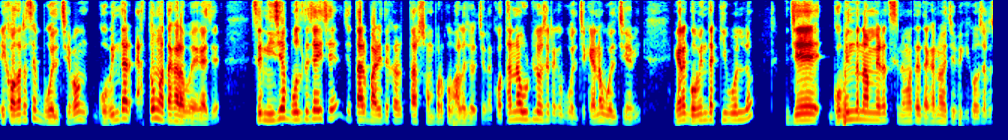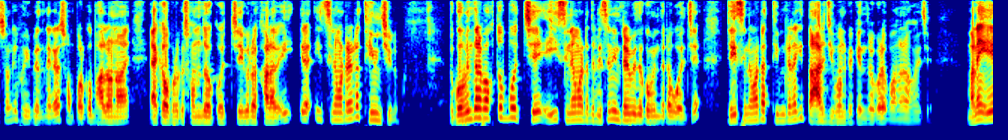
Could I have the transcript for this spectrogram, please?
এই কথাটা সে বলছে এবং গোবিন্দার এত মাথা খারাপ হয়ে গেছে, সে নিজে বলতে চাইছে যে তার বাড়িতে তার সম্পর্ক ভালো চলছে না। কথা না উঠলেও সেটাকে বলছে। কেন বলছি আমি? এখানে গোবিন্দা কি বলল? যে গোবিন্দা নাম মেরা সিনেমাতে দেখানো হয়েছে ভিকি কৌশলের সঙ্গে, ভূমি পেদনেকারের সম্পর্ক ভালো নয়, একে অপরকে সন্দেহ করছে, এগুলো খারাপ। এই এই সিনেমাটার একটা থিম ছিল। তো গোবিন্দার বক্তব্য হচ্ছে, এই সিনেমাটাতে রিসেন্ট ইন্টারভিউতে গোবিন্দাটা বলছে যে, এই সিনেমাটার থিমটা নাকি তার জীবনকে কেন্দ্র করে বানানো হয়েছে। মানে এ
